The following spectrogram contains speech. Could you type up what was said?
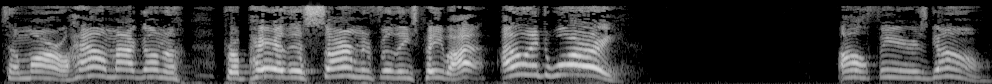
tomorrow. How am I going to prepare this sermon for these people? I, I don't have to worry. All fear is gone.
